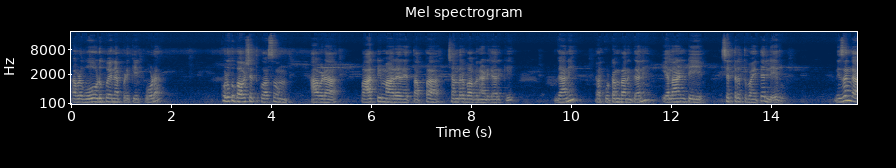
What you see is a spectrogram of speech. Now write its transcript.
ఆవిడ ఓడిపోయినప్పటికీ కూడా కొడుకు భవిష్యత్తు కోసం ఆవిడ పార్టీ మారారే తప్ప చంద్రబాబు నాయుడు గారికి కానీ వారి కుటుంబానికి కానీ ఎలాంటి శత్రుత్వం అయితే లేదు. నిజంగా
